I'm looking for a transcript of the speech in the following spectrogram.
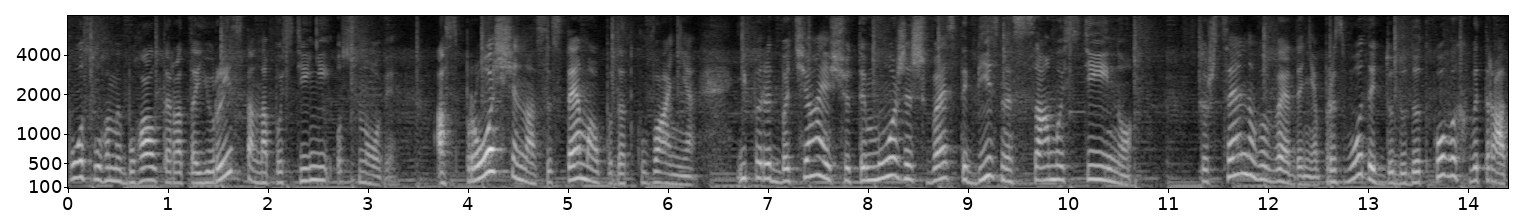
послугами бухгалтера та юриста на постійній основі. А спрощена система оподаткування і передбачає, що ти можеш вести бізнес самостійно. Тож це нововведення призводить до додаткових витрат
